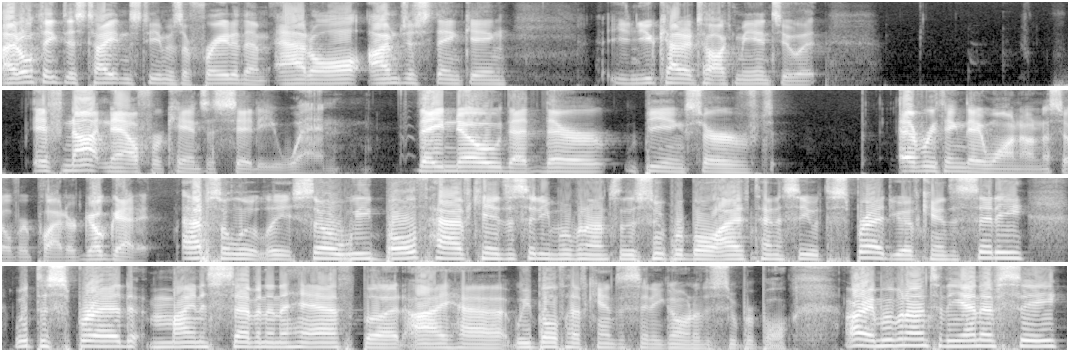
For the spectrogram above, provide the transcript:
I don't think this Titans team is afraid of them at all. I'm just thinking, you kind of talked me into it. If not now for Kansas City, when they know that they're being served everything they want on a silver platter, go get it. Absolutely. So we both have Kansas City moving on to the Super Bowl. I have Tennessee with the spread. You have Kansas City with the spread minus seven and a half. But I have we both have Kansas City going to the Super Bowl. All right, moving on to the NFC.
